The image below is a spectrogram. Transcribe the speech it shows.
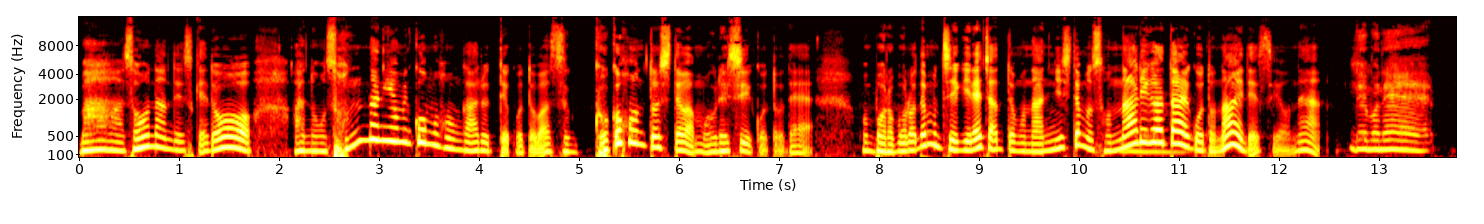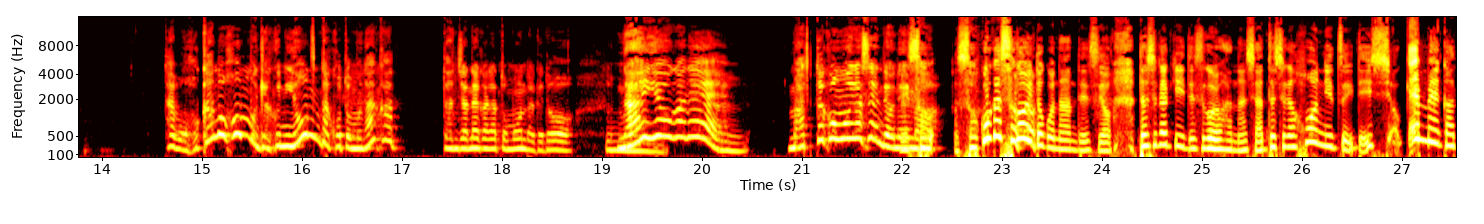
まあ、そうなんですけど、あの、そんなに読み込む本があるっていうことは、すっごく本としてはもう嬉しいことで、もうボロボロでもちぎれちゃっても何にしてもそんなありがたいことないですよね。でもね、多分他の本も逆に読んだこともなかったんじゃないかなと思うんだけど、うん内容がね、うん全く思い出せんだよね、そ今。、そこがすごいとこなんですよ。私が聞いてすごいお話。私が本について一生懸命語っ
